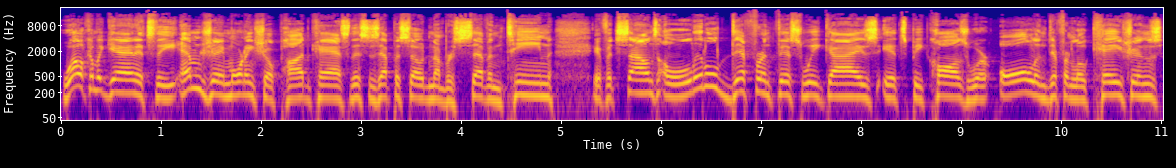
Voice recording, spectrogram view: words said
Welcome again. It's the MJ Morning Show podcast. This is episode number seventeen. If it sounds a little different this week, guys, it's because we're all in different locations.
